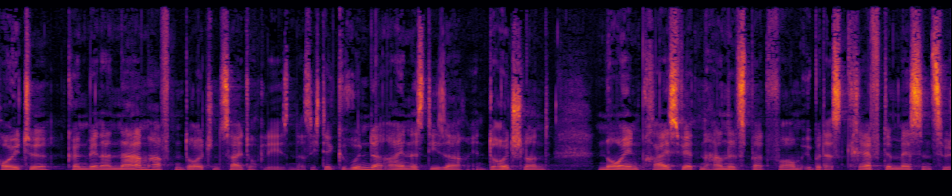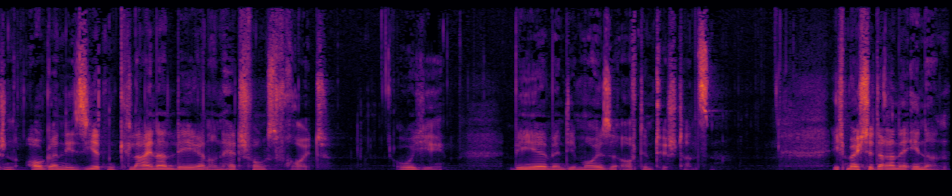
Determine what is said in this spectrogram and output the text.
Heute können wir in einer namhaften deutschen Zeitung lesen, dass sich der Gründer eines dieser in Deutschland neuen preiswerten Handelsplattformen über das Kräftemessen zwischen organisierten Kleinanlegern und Hedgefonds freut. Oh je, wehe, wenn die Mäuse auf dem Tisch tanzen. Ich möchte daran erinnern,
